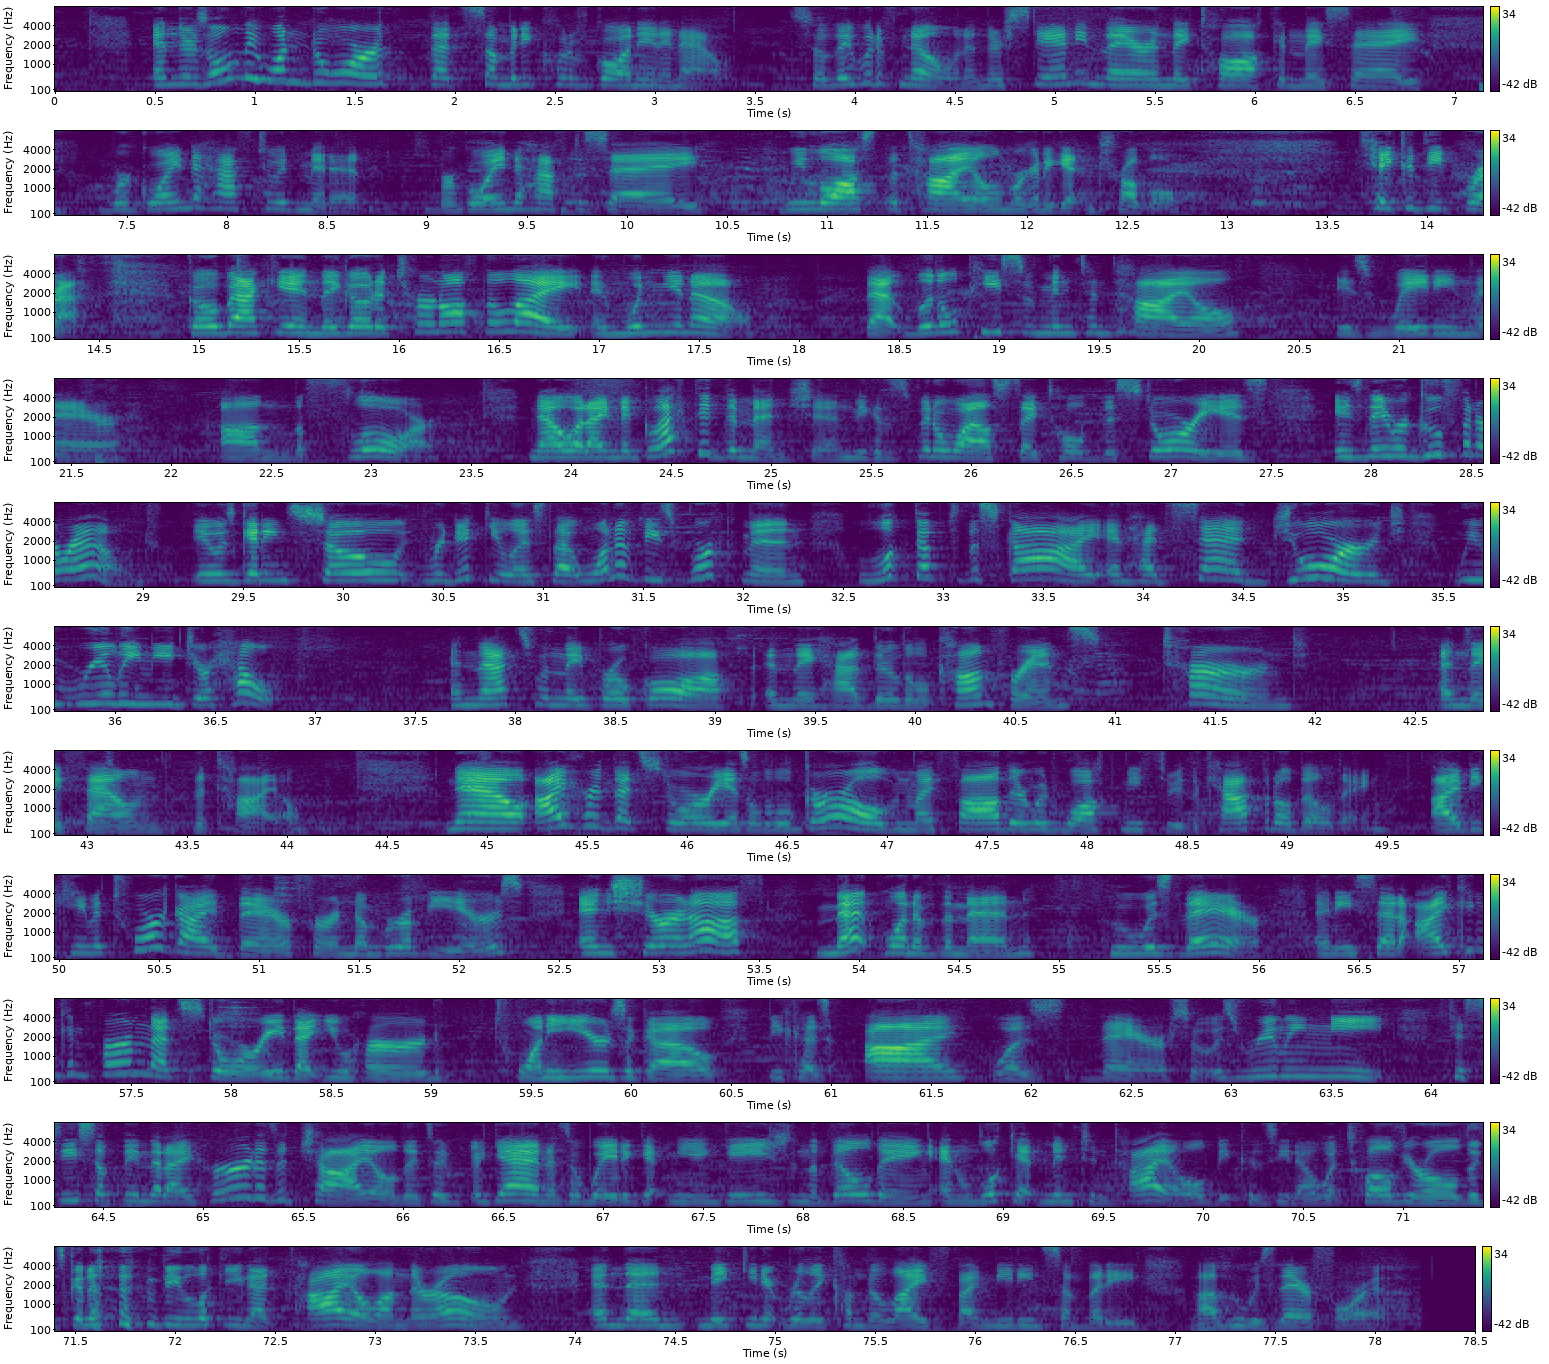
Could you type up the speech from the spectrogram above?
and there's only one door that somebody could have gone in and out so they would have known. And they're standing there and they talk and they say, We're going to have to admit it. We're going to have to say, We lost the tile and we're going to get in trouble. Take a deep breath. Go back in. They go to turn off the light, and wouldn't you know, that little piece of Minton tile is waiting there on the floor. Now, what I neglected to mention, because it's been a while since I told this story, is is they were goofing around. It was getting so ridiculous that one of these workmen looked up to the sky and had said, "George, we really need your help." And that's when they broke off and they had their little conference, turned, and they found the tile. Now, I heard that story as a little girl when my father would walk me through the Capitol building. I became a tour guide there for a number of years, and sure enough, met one of the men who was there. And he said, I can confirm that story that you heard 20 years ago because I was there. So it was really neat to see something that I heard as a child. It's a, again as a way to get me engaged in the building and look at Minton tile because you know what 12 year old is going to be looking at tile on their own, and then making it really come to life by meeting somebody uh, who was there for it.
